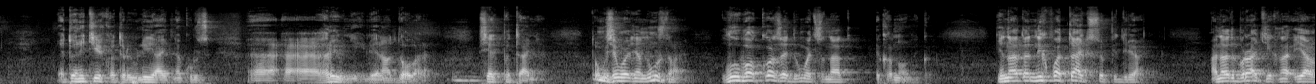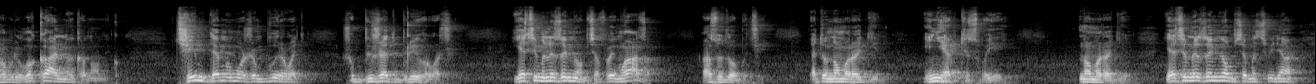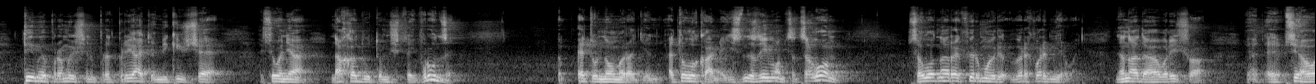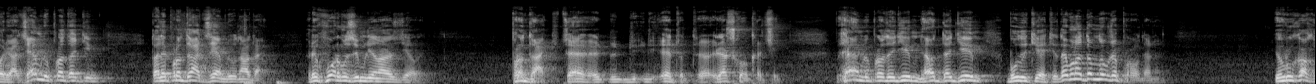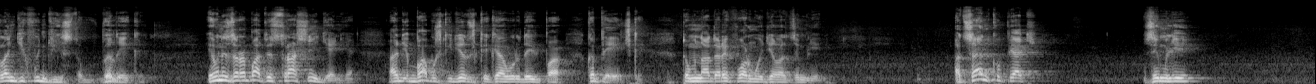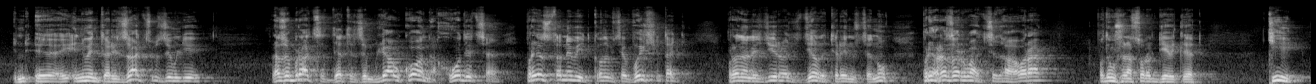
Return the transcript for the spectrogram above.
Це не ті, які впливають на курс е, е, гривні або на долара. Всіх питання. Тому сьогодні потрібно глибоко задуматися над економікою. Не треба не хватати все підряд. А треба брати, як я говорю, локальну економіку. Чим, де ми можемо вирвати, щоб бюджет були гроші. Якщо ми не займемося своїм газом, газодобичей, це номер один. І нефті своєї, номер один. Якщо ми не займемося ми сьогодні тими промишленими підприємствами, які ще сьогодні на ходу, в тому числі Фрунзе, це номер один, це локально. Якщо не займемося селом, село треба реформу- реформувати. Не треба говорити, що е, е, всі говорять, землю продадим. Та не продати землю треба. Реформу землі треба зробити. Продати. Це е, этот, Ляшко кричить. Землю продадим, не віддадим, будуть еті. Та вона давно вже продана. І в руках ландіфундистів великих. І вони заробляють страшні деньги. А бабушки, дідушки, як я говорю, дають по копеечки. Тому треба реформу робити землі. Оценку 5 землі, інвентаризацію землі, розібратися, де та земля, у кого знаходиться, приостановити, коли все висчитати, проаналізувати, зробити ринок ціну, при- розірвати всі договори, тому що на 49 лет ті,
